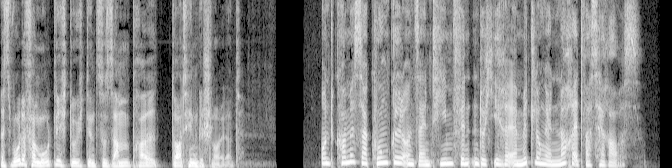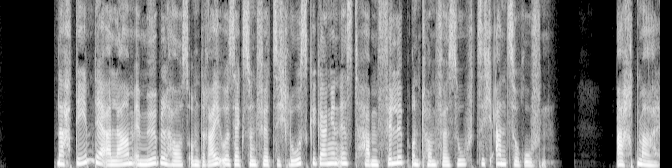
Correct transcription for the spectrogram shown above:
Es wurde vermutlich durch den Zusammenprall dorthin geschleudert. Und Kommissar Kunkel und sein Team finden durch ihre Ermittlungen noch etwas heraus. Nachdem der Alarm im Möbelhaus um 3.46 Uhr losgegangen ist, haben Philipp und Tom versucht, sich anzurufen. Achtmal.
